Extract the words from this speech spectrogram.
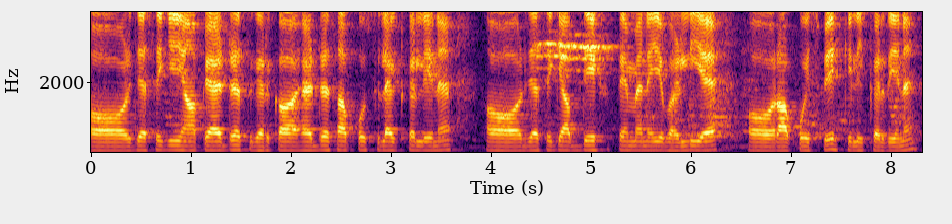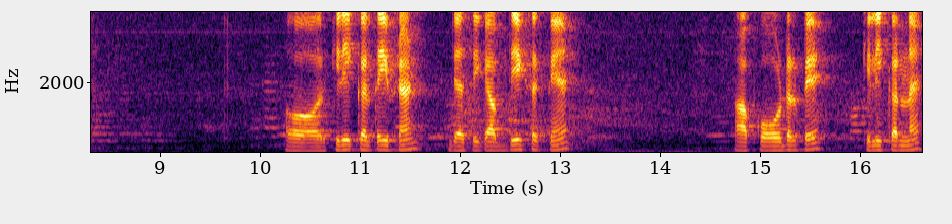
और जैसे कि यहाँ पे एड्रेस घर का एड्रेस आपको सिलेक्ट कर लेना है। और जैसे कि आप देख सकते हैं, मैंने ये भर लिया है और आपको इस पर क्लिक कर देना है। और क्लिक करते ही फ्रेंड जैसे कि आप देख सकते हैं, आपको ऑर्डर पे क्लिक करना है।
